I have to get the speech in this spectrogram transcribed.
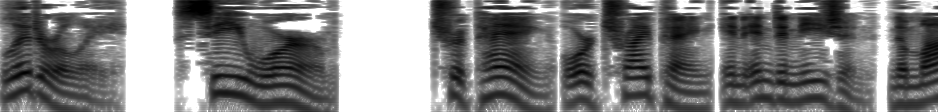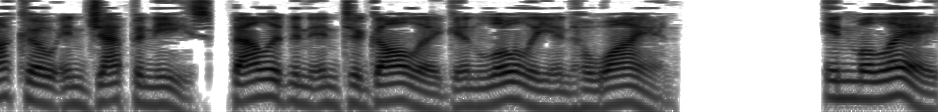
literally, sea worm, trepang or tripang in Indonesian, namako in Japanese, balatan in Tagalog and loli in Hawaiian. In Malay,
